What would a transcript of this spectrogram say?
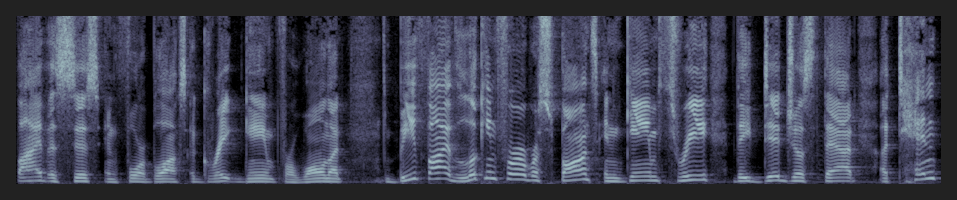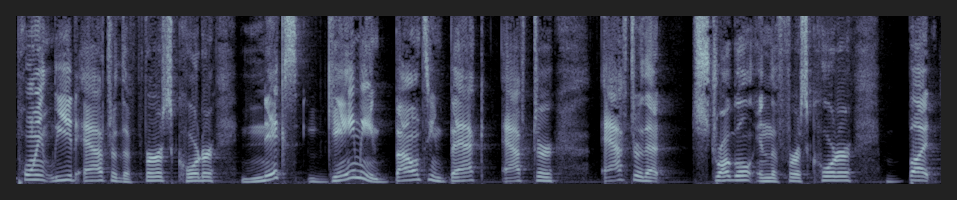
five assists and four blocks. A great game for Walnut. B5 looking for a response in game three. They did just that. A 10 point lead after the first quarter. Knicks Gaming bouncing back after after that struggle in the first quarter, but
